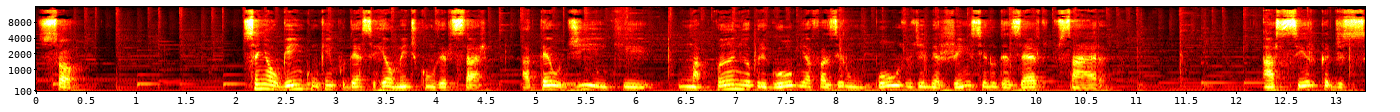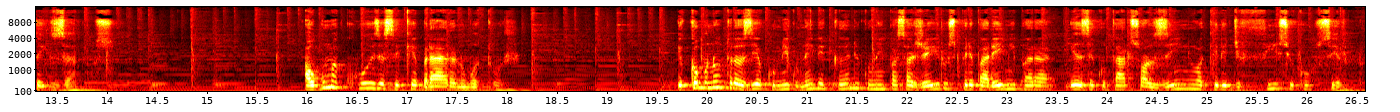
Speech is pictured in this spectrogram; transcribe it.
só, sem alguém com quem pudesse realmente conversar, até o dia em que uma pane obrigou-me a fazer um pouso de emergência no deserto do Saara, há cerca de seis anos. Alguma coisa se quebrara no motor. E como não trazia comigo nem mecânico nem passageiros, preparei-me para executar sozinho aquele difícil concerto.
